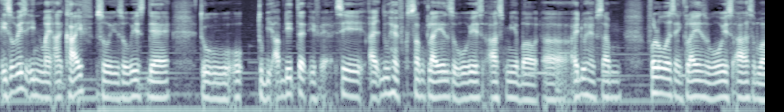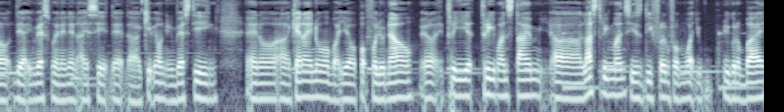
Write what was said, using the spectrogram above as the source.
it's always in my archive so it's always there to to be updated. If say I do have some clients who always ask me about uh, I do have some followers and clients who always ask about their investment and then I said that uh, keep on investing. You know uh, can I know about your portfolio now? You know three three months time uh, last three months is different from what you you're gonna buy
